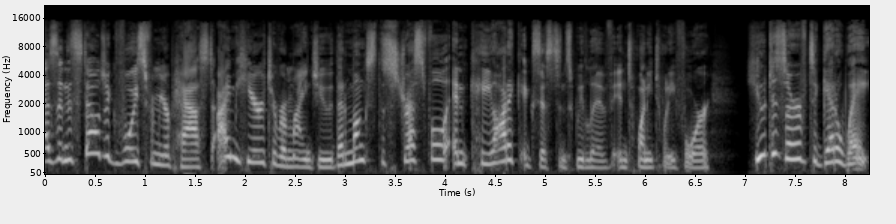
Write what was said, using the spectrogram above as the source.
As a nostalgic voice from your past, I'm here to remind you that amongst the stressful and chaotic existence we live in 2024, you deserve to get away.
